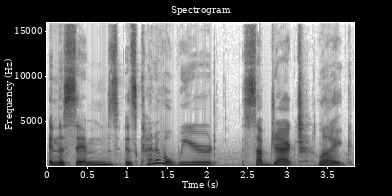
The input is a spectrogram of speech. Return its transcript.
in The Sims is kind of a weird subject. Like,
